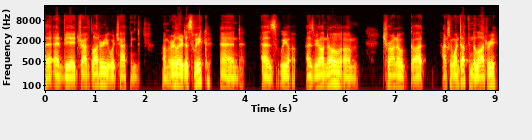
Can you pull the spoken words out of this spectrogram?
the NBA draft lottery, which happened um, earlier this week. And as we as we all know, um, Toronto got actually went up in the lottery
